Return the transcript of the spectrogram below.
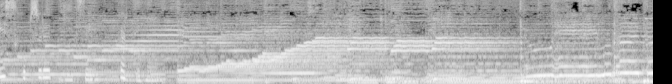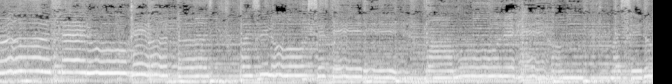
اس خوبصورت گیت سے کرتے ہیں تیرے معمور ہیں ہم مسرور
